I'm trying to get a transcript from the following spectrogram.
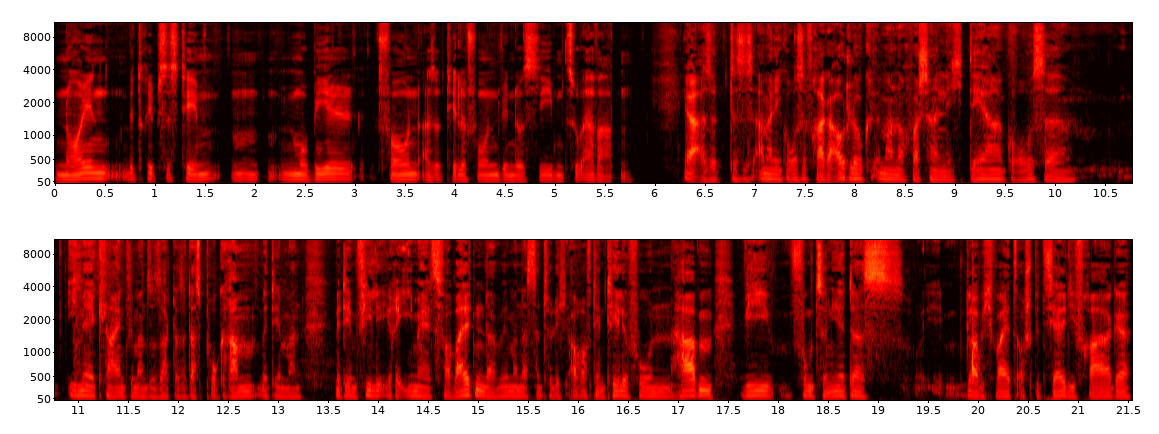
neuen Betriebssystem Mobilphone, also Telefon Windows 7 zu erwarten? Ja, also das ist einmal die große Frage. Outlook immer noch wahrscheinlich der große E-Mail-Client, wie man so sagt, also das Programm, mit dem man, mit dem viele ihre E-Mails verwalten. Da will man das natürlich auch auf den Telefonen haben. Wie funktioniert das? Glaube ich, war jetzt auch speziell die Frage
